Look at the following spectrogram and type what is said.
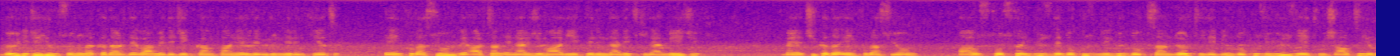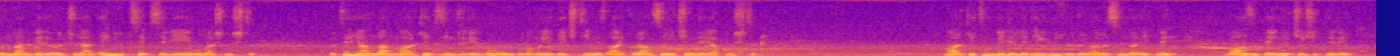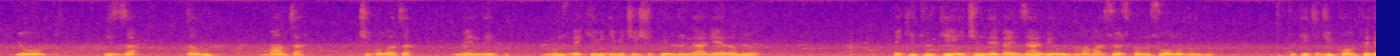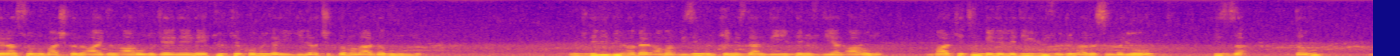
Böylece yıl sonuna kadar devam edecek kampanya ile ürünlerin fiyatı, enflasyon ve artan enerji maliyetlerinden etkilenmeyecek. Belçika'da enflasyon, Ağustos'ta %9,94 ile 1976 yılından beri ölçülen en yüksek seviyeye ulaşmıştı. Öte yandan market zinciri bu uygulamayı geçtiğimiz ay Fransa için de yapmıştı. Marketin belirlediği 100 ürün arasında ekmek, bazı peynir çeşitleri, yoğurt, pizza, tavuk, mantar, çikolata, mendil, muz ve kivi gibi çeşitli ürünler yer alıyor. Peki Türkiye için de benzer bir uygulama söz konusu olur mu? Tüketici Konfederasyonu Başkanı Aydın Ağoğlu CNN Türkiye konuyla ilgili açıklamalarda bulundu. Müjdeli bir haber ama bizim ülkemizden değil henüz diyen Ağoğlu, marketin belirlediği 100 ürün arasında yoğurt, pizza, tavuk,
